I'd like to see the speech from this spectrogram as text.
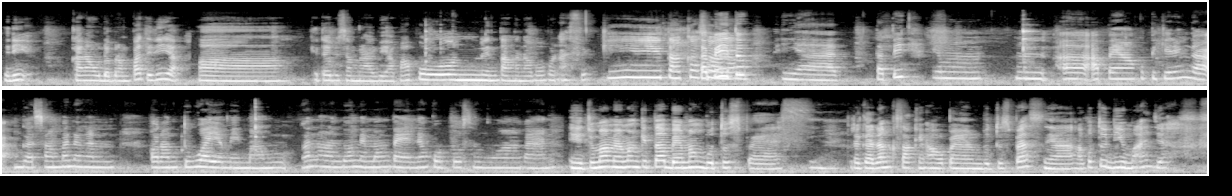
Jadi karena udah berempat jadi ya uh, kita bisa melalui apa pun rintangan apa pun. Asik kita kasih tapi itu ya tapi yang men- eh, apa yang aku pikirin nggak nggak sama dengan orang tua ya memang. Kan orang tua memang pengennya kumpul semua kan. Ya cuma memang kita memang butuh space. Iya. terkadang saking aku pengen butuh space nya aku tuh diem aja.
